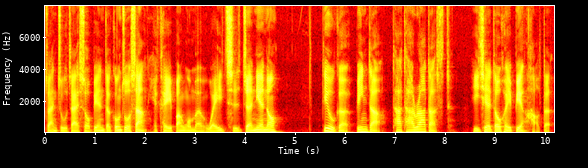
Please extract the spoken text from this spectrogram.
专注在手边的工作上，也可以帮我们维持正念哦。第五个，冰岛 Tataradust，一切都会变好的。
